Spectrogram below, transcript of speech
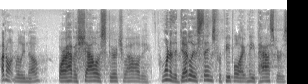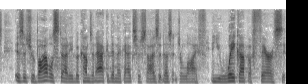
I don't really know. Or I have a shallow spirituality. One of the deadliest things for people like me, pastors, is that your Bible study becomes an academic exercise that doesn't your life. And you wake up a Pharisee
